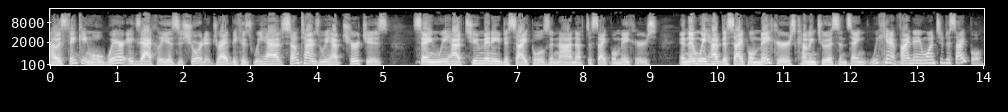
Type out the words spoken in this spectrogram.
I was thinking, well, where exactly is the shortage, right? Because we have sometimes we have churches saying we have too many disciples and not enough disciple makers. And then we have disciple makers coming to us and saying, we can't find anyone to disciple.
